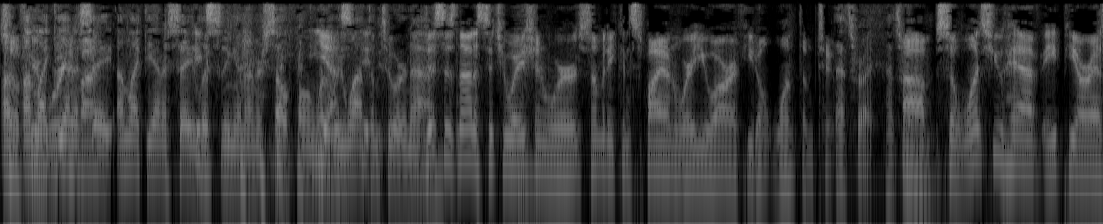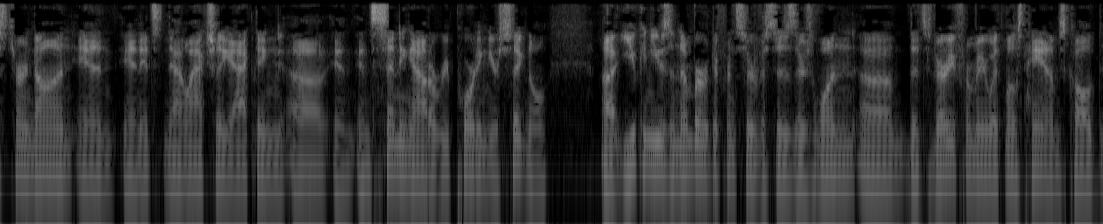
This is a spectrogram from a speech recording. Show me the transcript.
So unlike the NSA, about unlike the NSA Ex- listening in on their cell phone whether Yes, we want them to or not. This is not a situation where somebody can spy on where you are if you don't want them to. That's right. That's right. Um, so once you have APRS turned on and, and it's now actually acting uh, and, and sending out or reporting your signal, uh, you can use a number of different services. There's one um, that's very familiar with most hams called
